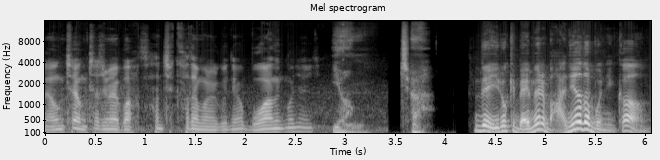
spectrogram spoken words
영차 영차 좀 해봐. 산책하다 말고 내가 뭐 하는 거냐 이게. 근데 이렇게 매매를 많이 하다 보니까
